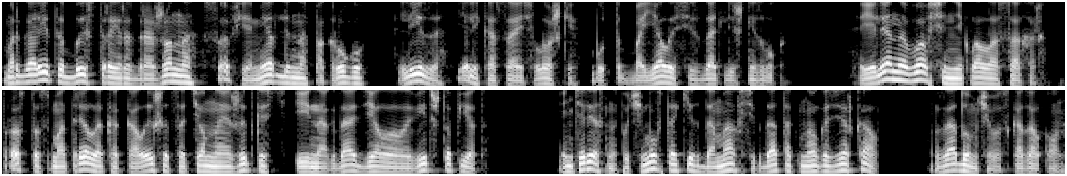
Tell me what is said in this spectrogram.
Маргарита быстро и раздраженно, Софья медленно, по кругу, Лиза, еле касаясь ложки, будто боялась издать лишний звук. Елена вовсе не клала сахар, просто смотрела, как колышется темная жидкость и иногда делала вид, что пьет. Интересно, почему в таких домах всегда так много зеркал? Задумчиво сказал он.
